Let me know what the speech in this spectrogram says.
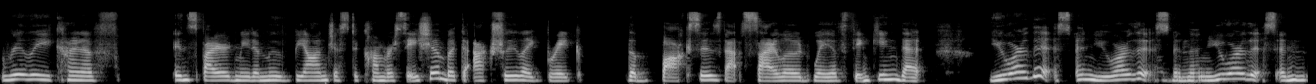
really kind of inspired me to move beyond just a conversation but to actually like break the boxes that siloed way of thinking that you are this and you are this and then you are this and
